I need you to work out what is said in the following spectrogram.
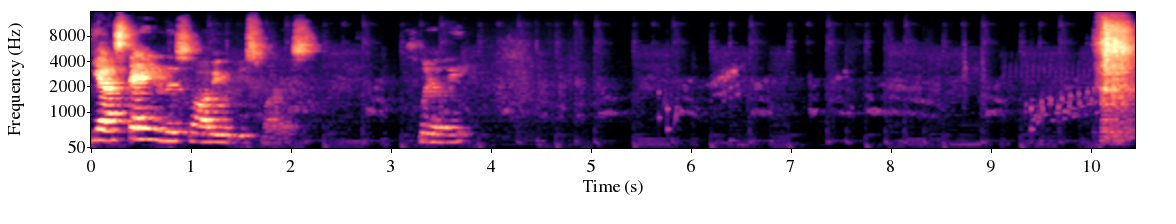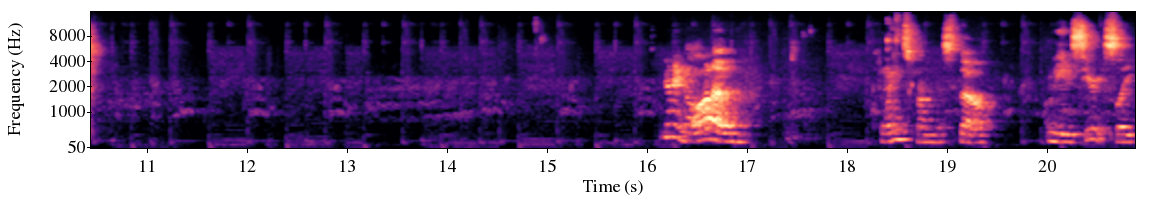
Yeah, staying in this lobby would be smartest. Clearly. I'm getting a lot of points from this though. I mean, seriously.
